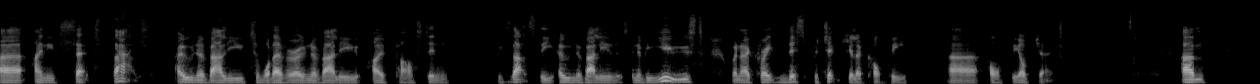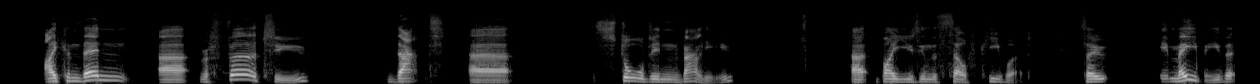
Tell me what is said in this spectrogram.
uh, I need to set that owner value to whatever owner value I've passed in, because that's the owner value that's going to be used when I create this particular copy uh, of the object. Um, I can then uh, refer to that uh, stored in value uh, by using the self keyword. So it may be that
